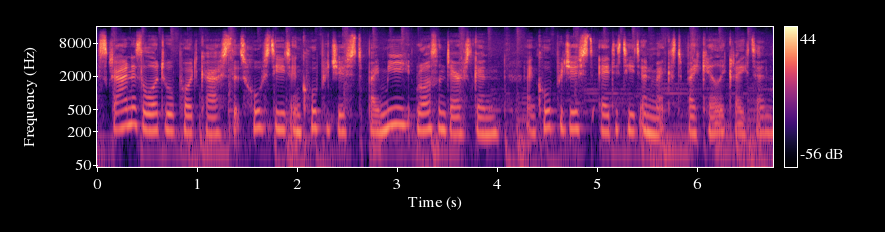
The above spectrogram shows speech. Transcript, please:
Scran is a laudable podcast that's hosted and co produced by me, Rosalind Erskine, and co produced, edited, and mixed by Kelly Crichton.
